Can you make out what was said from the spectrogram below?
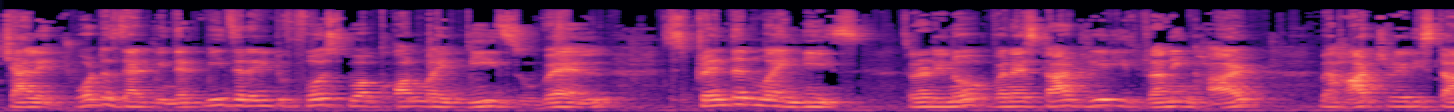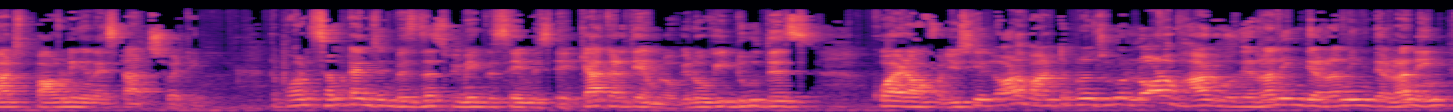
Challenge. What does that mean? That means that I need to first work on my knees well, strengthen my knees, so that you know when I start really running hard, my heart really starts pounding and I start sweating. The point is sometimes in business we make the same mistake. Kya karte hum log? You know, we do this quite often. You see a lot of entrepreneurs who do a lot of hard work. They're running, they're running, they're running,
